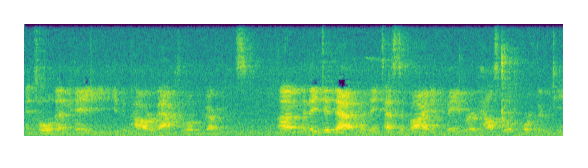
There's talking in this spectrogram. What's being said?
and told them, hey, you need to give the power back to local governments. Um, and they did that when they testified in favor of House Bill 413,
